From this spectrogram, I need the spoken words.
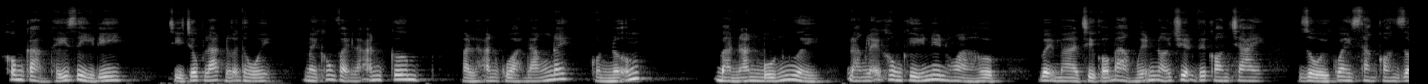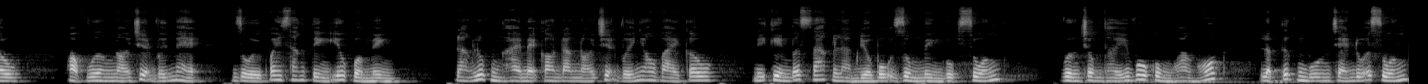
không cảm thấy gì đi. Chỉ chốc lát nữa thôi, mày không phải là ăn cơm, mà là ăn quả đắng đấy, còn nỡm. Bàn ăn bốn người, đáng lẽ không khí nên hòa hợp, vậy mà chỉ có bà Nguyễn nói chuyện với con trai, rồi quay sang con dâu, hoặc Vương nói chuyện với mẹ, rồi quay sang tình yêu của mình. Đang lúc hai mẹ con đang nói chuyện với nhau vài câu, Mỹ Kim bất giác làm điều bộ dùng mình gục xuống. Vương trông thấy vô cùng hoảng hốt, lập tức buông chén đũa xuống,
